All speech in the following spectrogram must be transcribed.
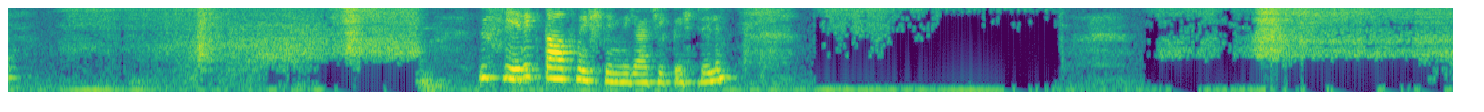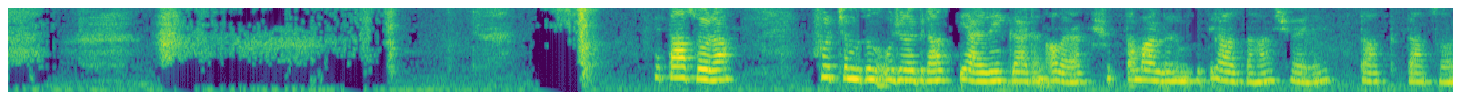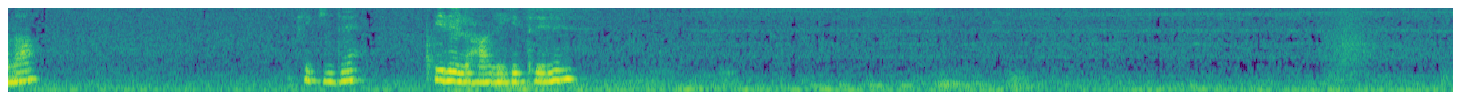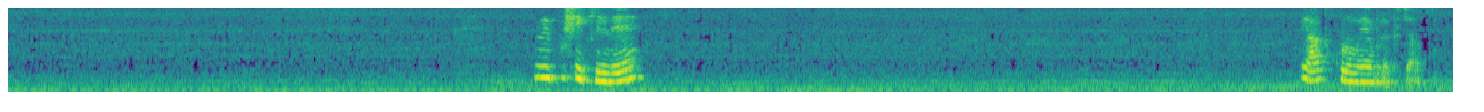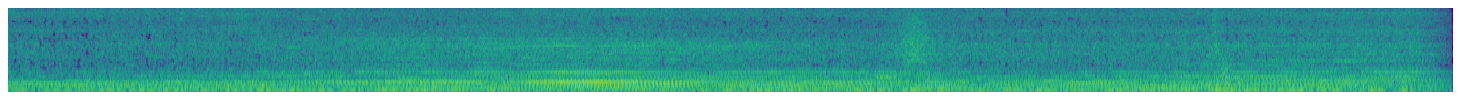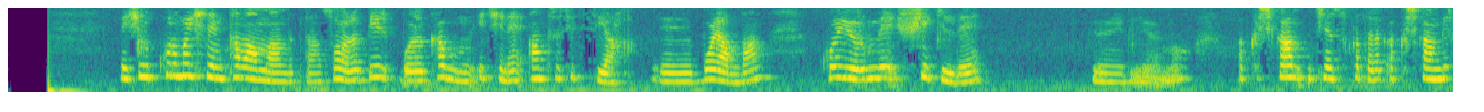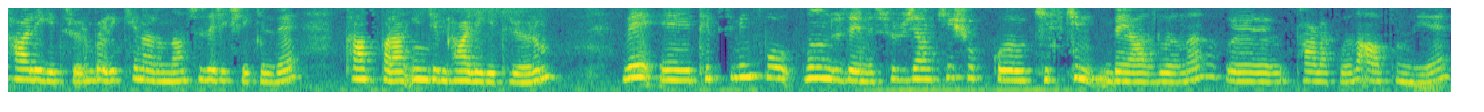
üfleyerek dağıtma işlemini gerçekleştirelim. Daha sonra fırçamızın ucuna biraz diğer renklerden alarak şu damarlarımızı biraz daha şöyle dağıttıktan sonra şekilde belirli hale getirelim. Ve bu şekilde biraz kurumaya bırakacağız. Ve şimdi kuruma işlemi tamamlandıktan sonra bir e, kabımın içine antrasit siyah e, boyamdan koyuyorum ve şu şekilde görünebiliyor mu? Akışkan içine su katarak akışkan bir hale getiriyorum. Böyle kenarından süzecek şekilde transparan ince bir hale getiriyorum. Ve e, tepsimin bu bunun üzerine süreceğim ki şu e, keskin beyazlığını, e, parlaklığını alsın diye.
